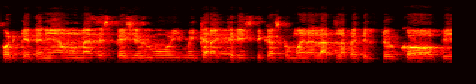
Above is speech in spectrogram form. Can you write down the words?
porque tenían unas especies muy, muy características como era la Tlapetileucopis,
